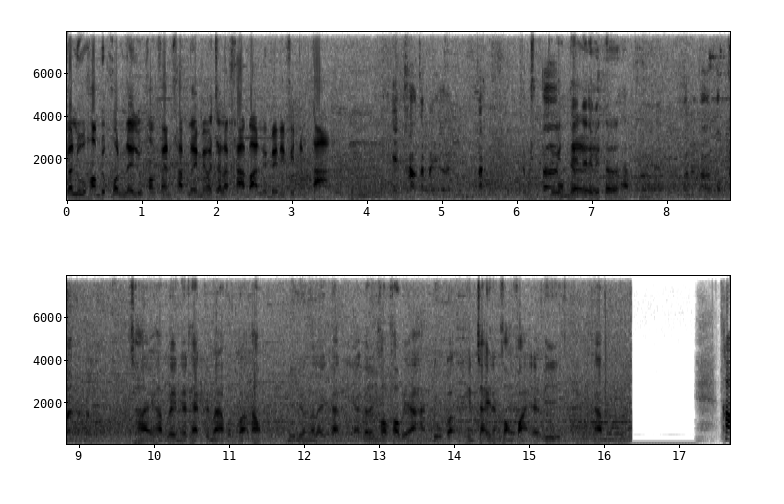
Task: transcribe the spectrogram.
ก็รู้พร้อมทุกคนเลยรู้พร้อมแฟนคลับเลยไม่ว่าจะราคาบัตรหรือเบนฟิตต่างเห็นข่าวจากไหนเอ่ยจากทวิตเตอร์ผมเห็นในทวิตเตอร์ครับ ตอนนั้นก็ตกใจเหมือนกันเนาะใช่ครับเล่นในแท็กขึ้นมาผมก็เอ้า มีเรื่องอะไรกันอย่างเงี้ยก็เลยเข้าเข้าไปอ่านดูก็เห็นใจทั้งสองฝ่ายเลยพี่ครับขอ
